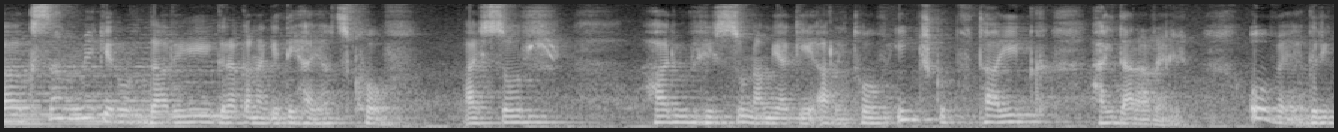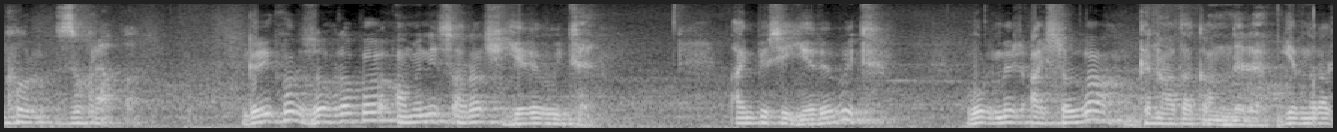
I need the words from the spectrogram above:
21-րդ դարի գրականագետի հայացքով այսօր 150-ամյակի առիթով ինչ կփութայիք հայտարարել ով է Գրիգոր Զոհրաբը Գրիգոր Զոհրաբը ամենից առաջ երևույթ է այնպիսի երևույթ որ մեր այսօրվա գնահատականները եւ նրա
